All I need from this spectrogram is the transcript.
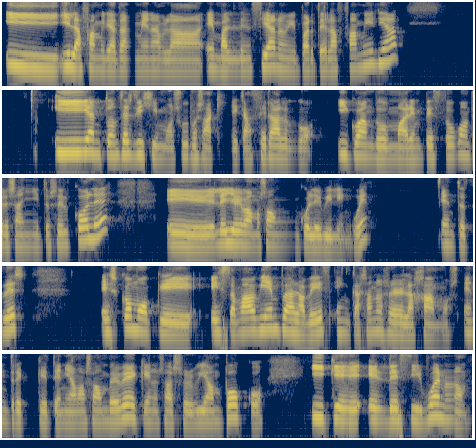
y, y la familia también habla en valenciano, mi parte de la familia. Y entonces dijimos, pues aquí hay que hacer algo. Y cuando Mar empezó con tres añitos el cole, eh, le llevamos a un cole bilingüe. Entonces, es como que estaba bien, pero a la vez en casa nos relajamos, entre que teníamos a un bebé que nos absorbía un poco y que el decir, bueno,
